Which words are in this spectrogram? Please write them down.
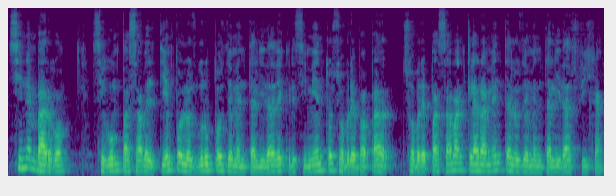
Sin embargo, según pasaba el tiempo, los grupos de mentalidad de crecimiento sobrepasaban claramente a los de mentalidad fija.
